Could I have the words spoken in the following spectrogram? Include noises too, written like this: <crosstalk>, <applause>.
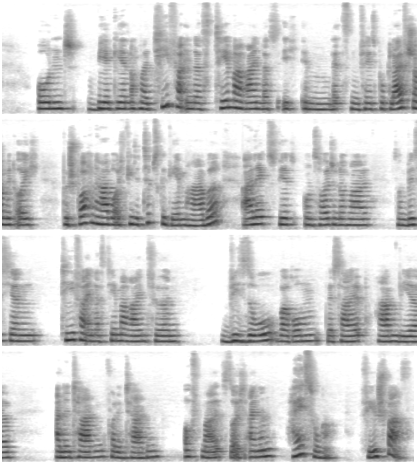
Und wir gehen nochmal tiefer in das Thema rein, das ich im letzten Facebook Live schon mit euch besprochen habe, euch viele Tipps gegeben habe. Alex wird uns heute nochmal so ein bisschen tiefer in das Thema reinführen. Wieso, warum, weshalb haben wir an den Tagen vor den Tagen oftmals solch einen Heißhunger? Viel Spaß!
